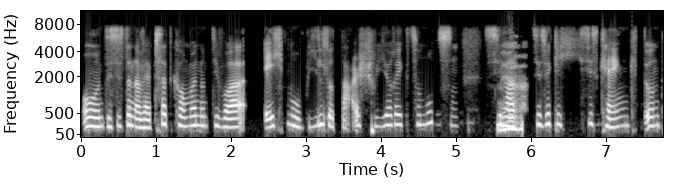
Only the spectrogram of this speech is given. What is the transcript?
und es ist dann eine Website gekommen und die war echt mobil total schwierig zu nutzen. Sie ja. hat, sie ist wirklich, sie ist gehängt und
